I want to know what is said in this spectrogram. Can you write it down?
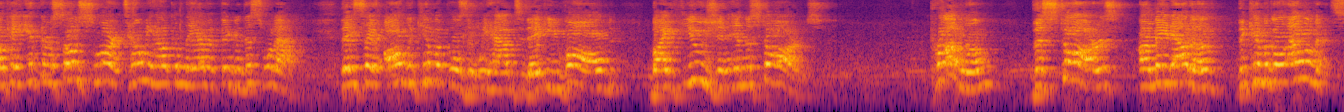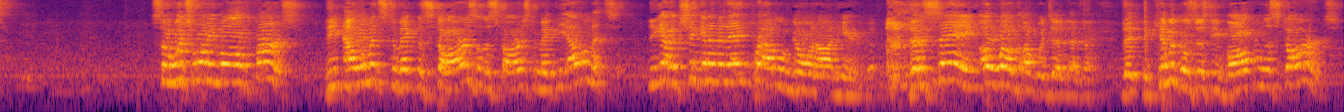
Okay, if they're so smart, tell me how come they haven't figured this one out? They say all the chemicals that we have today evolved by fusion in the stars. Problem, the stars are made out of the chemical elements. So which one evolved first? The elements to make the stars or the stars to make the elements? You got a chicken and an egg problem going on here. They're saying, oh, well, uh, the, the chemicals just evolved from the stars.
